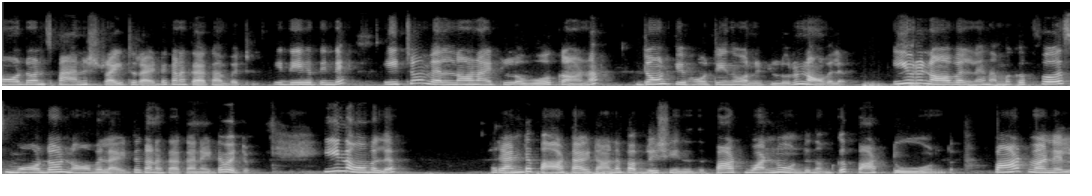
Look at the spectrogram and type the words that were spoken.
മോഡേൺ സ്പാനിഷ് റൈറ്ററായിട്ട് കണക്കാക്കാൻ പറ്റും. ഇദ്ദേഹത്തിന്റെ ഏറ്റവും വെൽ നോൺ ആയിട്ടുള്ള വർക്കാണ് ഡോൺ കിഹോട്ടി എന്ന് പറഞ്ഞിട്ടുള്ളൊരു നോവൽ ഈ ഒരു നോവലിനെ നമുക്ക് ഫേസ്റ്റ് മോഡേൺ നോവലായിട്ട് കണക്കാക്കാനായിട്ട് പറ്റും. ഈ നോവൽ രണ്ട് പാർട്ടായിട്ടാണ് പബ്ലിഷ് ചെയ്യുന്നത്. പാർട്ട് വണ്ണും ഉണ്ട് നമുക്ക് പാർട്ട് ടൂവും ഉണ്ട്. പാർട്ട് വണ്ണിൽ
